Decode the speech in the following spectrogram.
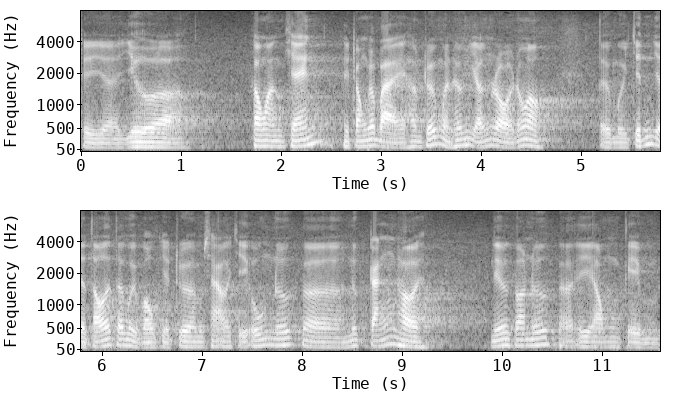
Thì à, vừa không ăn sáng, thì trong cái bài hôm trước mình hướng dẫn rồi, đúng không? Từ 19 giờ tối tới 11 giờ trưa hôm sau chỉ uống nước ờ, nước trắng thôi. Nếu có nước ờ, ion kiềm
